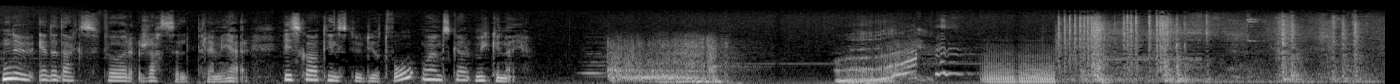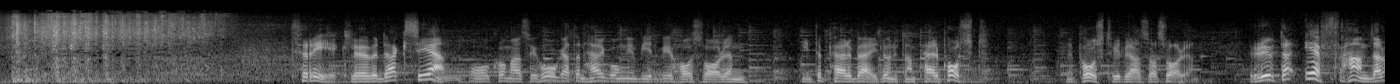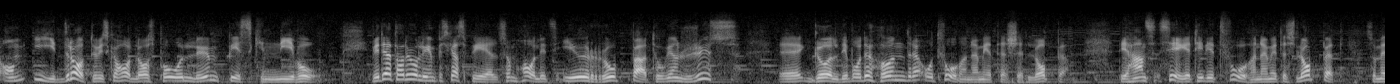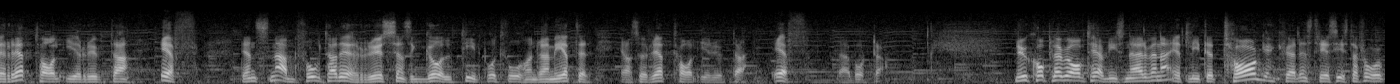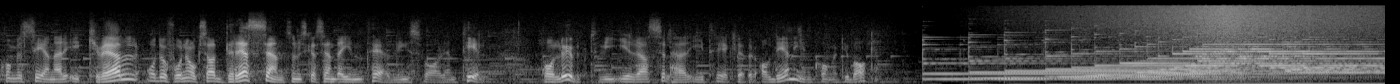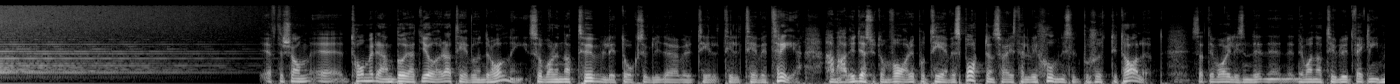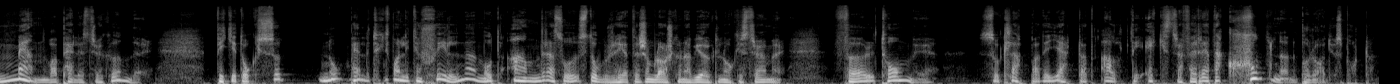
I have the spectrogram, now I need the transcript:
Nu är det dags för Rasselpremiär. Vi ska till Studio 2 och önskar mycket nöje. Treklöverdags igen. Och kom alltså ihåg att den här gången vill vi ha svaren, inte per Berglund, utan per post. Med post vill vi alltså ha svaren. Ruta F handlar om idrott och vi ska hålla oss på olympisk nivå. Vid detta de olympiska spel som hållits i Europa tog en ryss eh, guld i både 100 och 200 meters loppen. Det är hans segertid i 200 meters loppet som är rätt tal i ruta F. Den snabbfotade ryssens guldtid på 200 meter är alltså rätt tal i ruta F där borta. Nu kopplar vi av tävlingsnerverna ett litet tag. Kvällens tre sista frågor kommer senare ikväll och då får ni också adressen som ni ska sända in tävlingssvaren till. Håll ut, vi i Rassel här i Treklöveravdelningen kommer tillbaka. Eftersom eh, Tommy redan börjat göra tv-underhållning så var det naturligt att också glida över till, till TV3. Han hade ju dessutom varit på TV-sporten, Sveriges Television, i slutet på 70-talet. Så det var ju liksom, det, det var en naturlig utveckling. Men vad Pelle strök under, vilket också nog Pelle tyckte var en liten skillnad mot andra så storheter som Lars-Gunnar Björklund och Åke Strömer. För Tommy så klappade hjärtat alltid extra för redaktionen på Radiosporten.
